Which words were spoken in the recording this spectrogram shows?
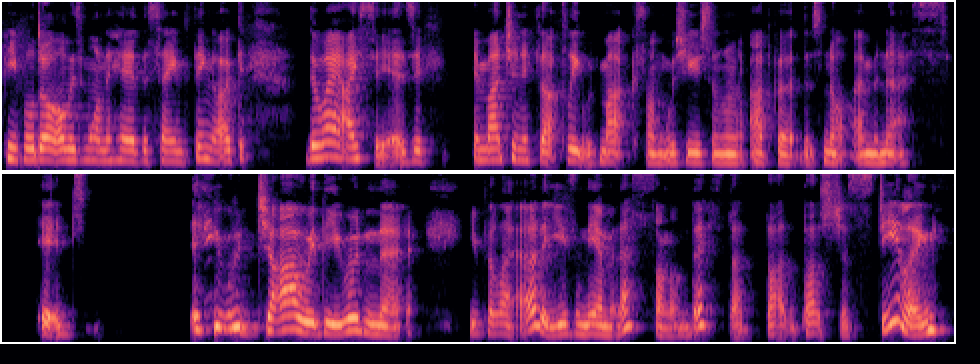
people don't always want to hear the same thing. Like, the way I see it is if imagine if that Fleetwood Mac song was used on an advert that's not M&S, it it would jar with you, wouldn't it? You'd be like, oh, they're using the M&S song on this. That that that's just stealing.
